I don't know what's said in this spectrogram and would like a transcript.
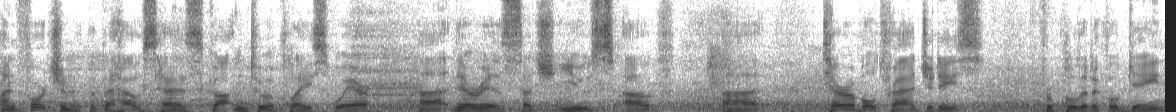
unfortunate that the House has gotten to a place where uh, there is such use of uh, terrible tragedies for political gain.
